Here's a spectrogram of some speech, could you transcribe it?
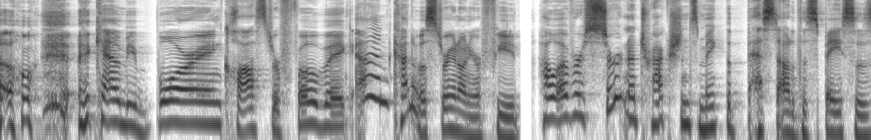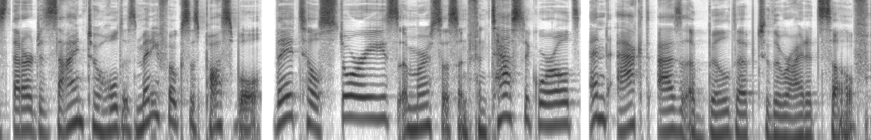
So it can be boring, claustrophobic, and kind of a strain on your feet. However, certain attractions make the best out of the spaces that are designed to hold as many folks as possible. They tell stories, immerse us in fantastic worlds, and act as a build up to the ride itself.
